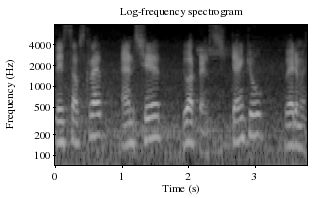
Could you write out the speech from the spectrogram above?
Please subscribe and share your friends thank you very much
